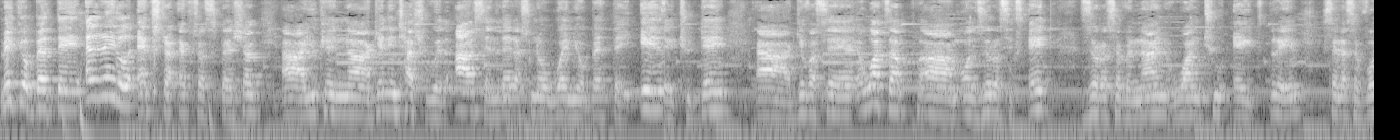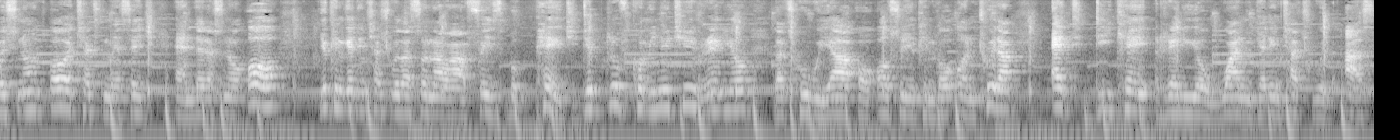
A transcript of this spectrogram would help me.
make your birthday a little extra extra special uh, you can uh, get in touch with us and let us know when your birthday is today uh, give us a, a whatsapp um, on 068 079 1283 send us a voice note or a text message and let us know or you can get in touch with us on our Facebook page, Deep Groove Community Radio. That's who we are. Or also you can go on Twitter at DK Radio One. Get in touch with us.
